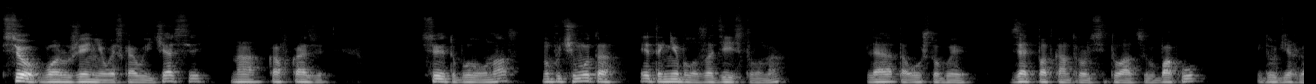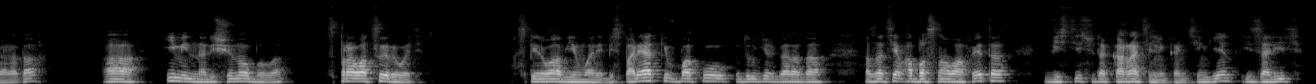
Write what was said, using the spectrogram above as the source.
все вооружение войсковые части на Кавказе. Все это было у нас, но почему-то это не было задействовано для того, чтобы взять под контроль ситуацию в Баку и других городах, а именно решено было спровоцировать сперва в январе беспорядки в Баку и других городах, а затем, обосновав это, ввести сюда карательный контингент и залить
